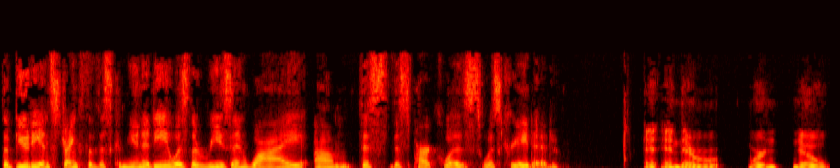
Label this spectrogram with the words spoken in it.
the beauty and strength of this community was the reason why um, this this park was was created. And, and there were no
